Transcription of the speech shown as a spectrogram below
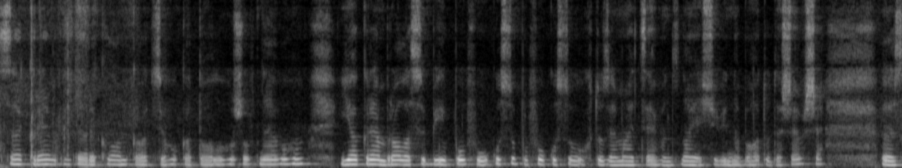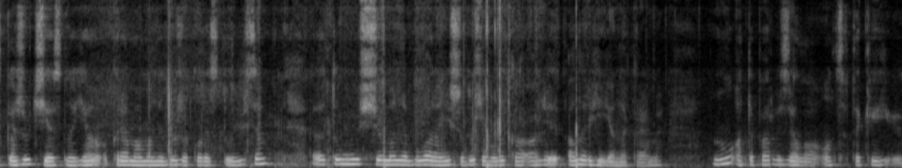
Це крем іде рекламка цього каталогу жовтневого. Я крем брала собі по фокусу. По фокусу, хто займається, він знає, що він набагато дешевше. Е, Скажу чесно, я кремами не дуже користуюся, тому що в мене була раніше дуже велика алергія на креми. Ну, а тепер взяла оце такий е,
